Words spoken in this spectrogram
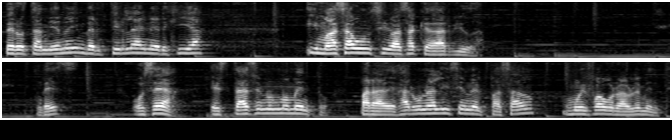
pero también a invertir la energía y más aún si vas a quedar viuda. ¿Ves? O sea, estás en un momento para dejar una Alicia en el pasado muy favorablemente.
